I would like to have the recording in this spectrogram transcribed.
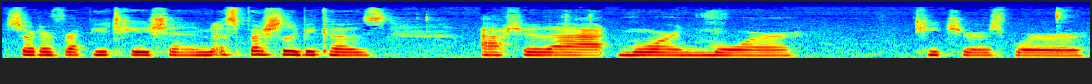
sort of reputation, especially because after that, more and more teachers were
